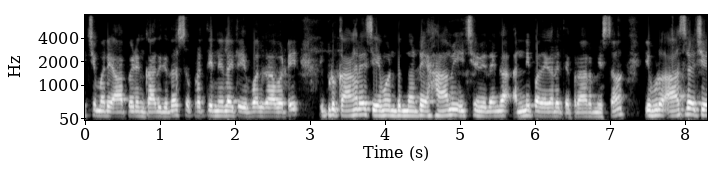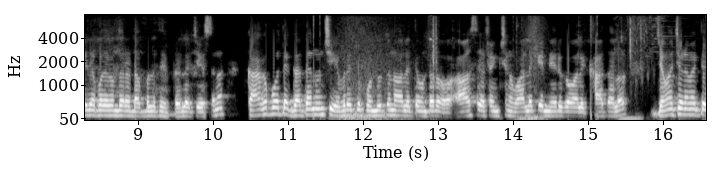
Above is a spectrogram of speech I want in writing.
ఇచ్చి మరి ఆపేయడం కాదు కదా. సో ప్రతి నెల అయితే ఇవ్వాలి కాబట్టి ఇప్పుడు కాంగ్రెస్ ఏమంటుందంటే హామీ ఇచ్చే విధంగా అన్ని పథకాలు అయితే ప్రారంభిస్తాం. ఇప్పుడు ఆశ్రయ చేద పథకం ద్వారా డబ్బులు అయితే విడుదల చేస్తున్నాం. కాకపోతే గత నుంచి ఎవరైతే పొందుతున్న వాళ్ళైతే ఉంటారో ఆశ్రయ పెన్షన్ వాళ్ళకే నేరుగా వాళ్ళ ఖాతాలో. జమ చేయడం అయితే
